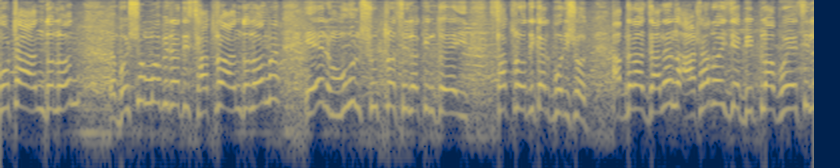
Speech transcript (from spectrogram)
কোটা আন্দোলন বৈষম্য বিরোধী ছাত্র আন্দোলন এর মূল সূত্র ছিল কিন্তু এই ছাত্র অধিকার পরিষদ। আপনারা জানেন আঠারোই যে বিপ্লব হয়েছিল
